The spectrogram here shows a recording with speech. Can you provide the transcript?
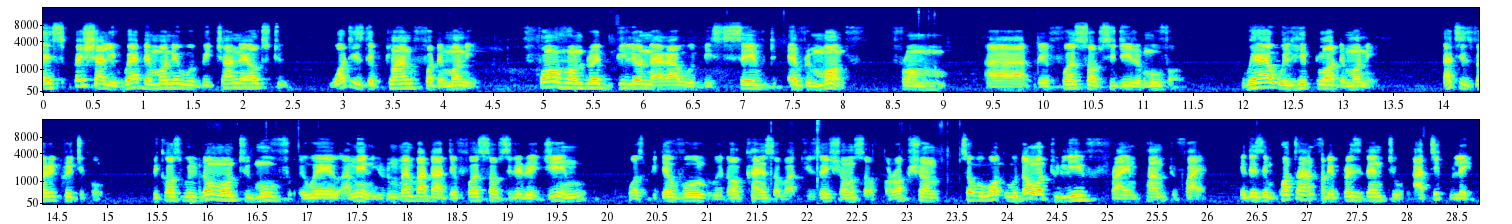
especially where the money will be channeled to. What is the plan for the money? 400 billion naira will be saved every month from uh, the first subsidy removal. Where will he plot the money? That is very critical because we don't want to move away. I mean, you remember that the first subsidy regime was bedeviled with all kinds of accusations of corruption. So we, want, we don't want to leave frying pan to fire. It is important for the president to articulate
